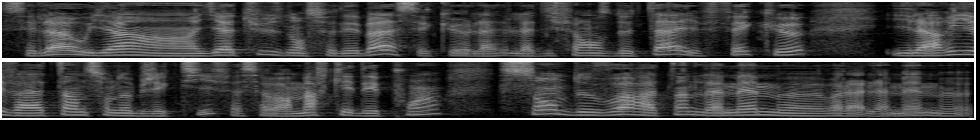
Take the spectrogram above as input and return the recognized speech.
C'est là où il y a un hiatus dans ce débat, c'est que la, différence de taille fait que il arrive à atteindre son objectif, à savoir marquer des points, sans devoir atteindre la même, euh, voilà, la même.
